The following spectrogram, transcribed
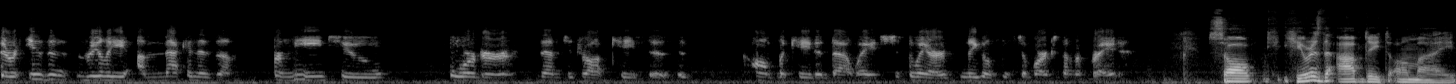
there isn't really a mechanism for me to order them to drop cases. It's complicated that way. It's just the way our legal system works, I'm afraid. So here is the update on my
